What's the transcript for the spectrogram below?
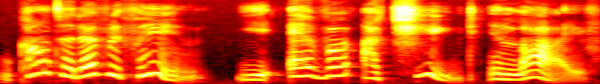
who counted everything he ever achieved in life.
